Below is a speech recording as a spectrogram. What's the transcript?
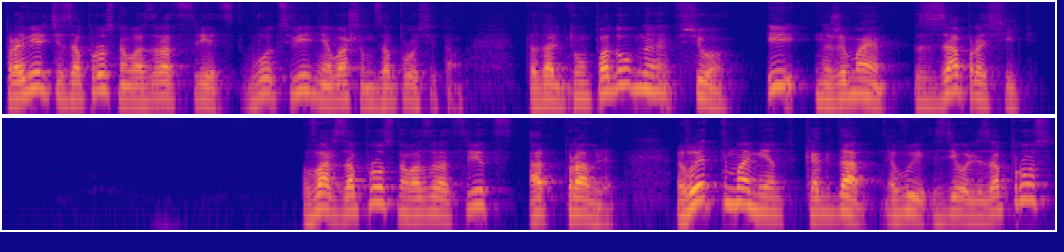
проверьте запрос на возврат средств. Вот сведения о вашем запросе там, так далее и тому подобное. Все. И нажимаем «Запросить». Ваш запрос на возврат средств отправлен. В этот момент, когда вы сделали запрос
